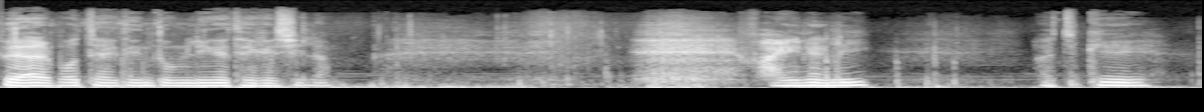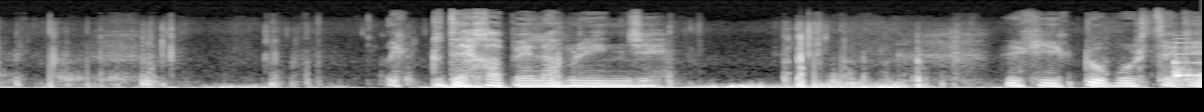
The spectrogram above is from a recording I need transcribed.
ফেরার পথে একদিন তুমলিংয়ে থেকেছিলাম। ফাইনালি আজকে একটু দেখা পেলাম রেঞ্জে দেখি একটু উপর থেকে।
